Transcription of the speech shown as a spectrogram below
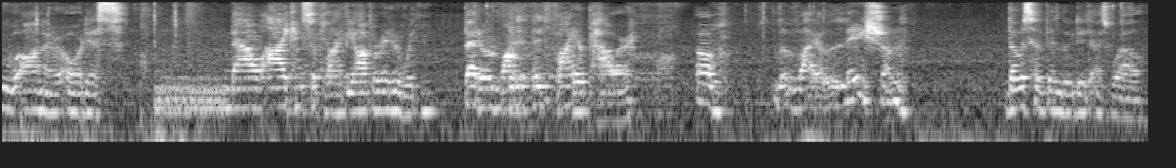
You honor Ordis. Now I can supply the operator with better monitored firepower. Oh, the violation. Those have been looted as well.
